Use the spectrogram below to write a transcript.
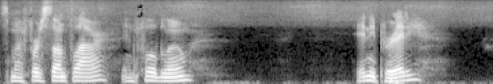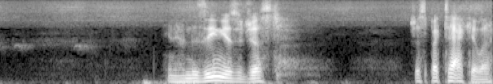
It's my first sunflower in full bloom. Isn't he pretty? You know, and the zinnias are just, just spectacular.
